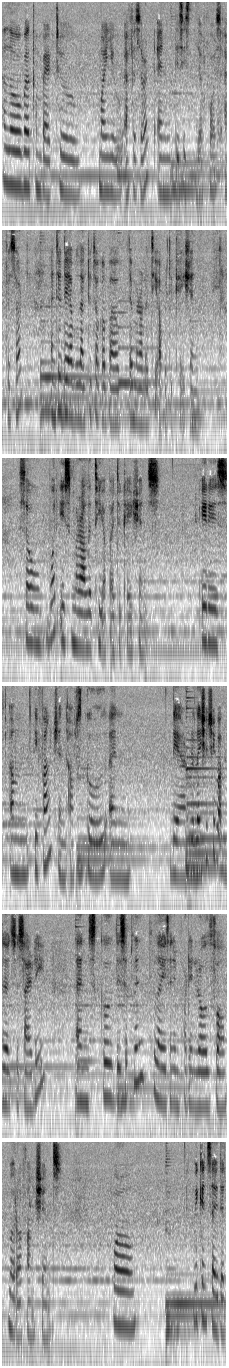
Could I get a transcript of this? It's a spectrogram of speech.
Hello, welcome back to my new episode, and this is the fourth episode. And today I would like to talk about the morality of education. So, what is morality of education? It is um, the function of school and their relationship of the society, and school discipline plays an important role for moral functions. For we can say that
